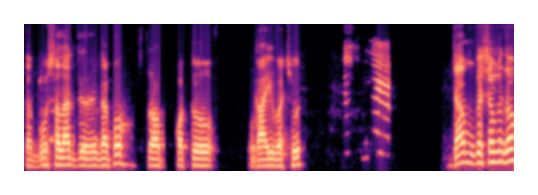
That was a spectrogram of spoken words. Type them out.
তা গোশালার দেখো সব কত গাই বাছুর। যাও মুখের সামনে দাও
